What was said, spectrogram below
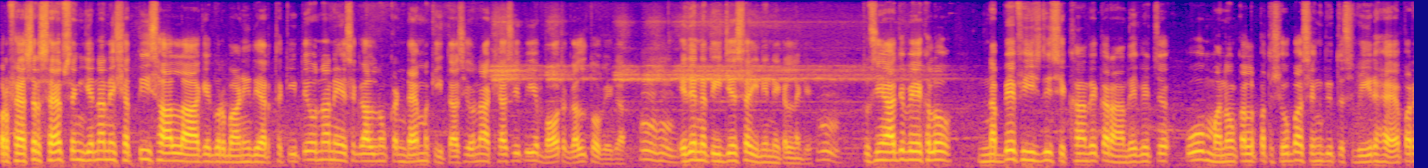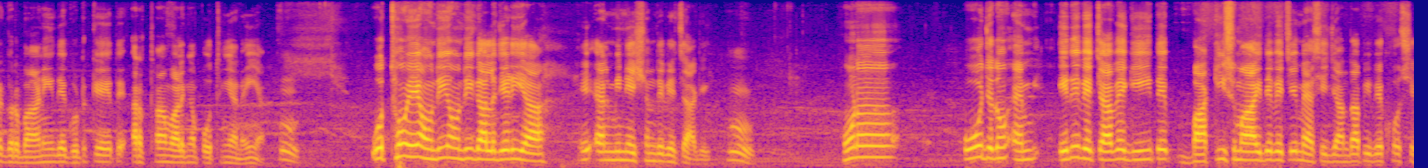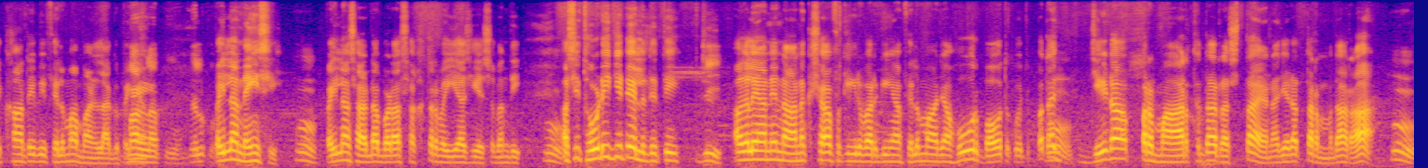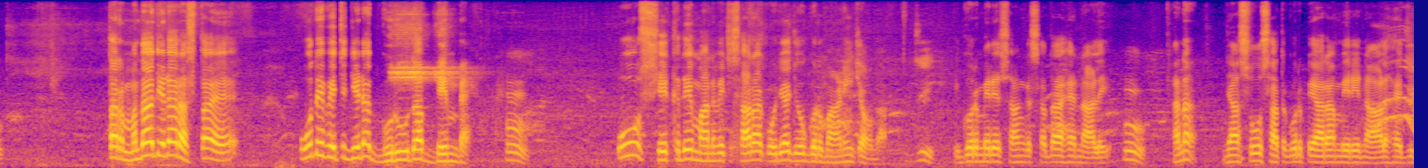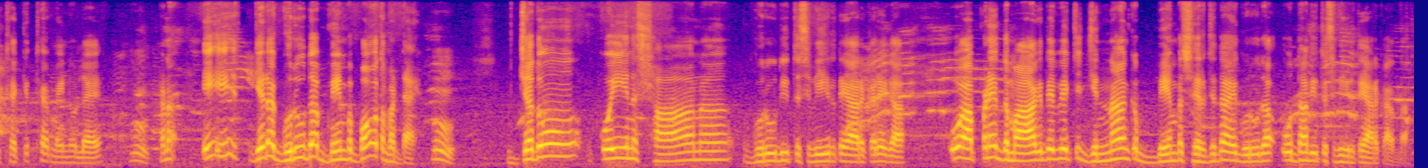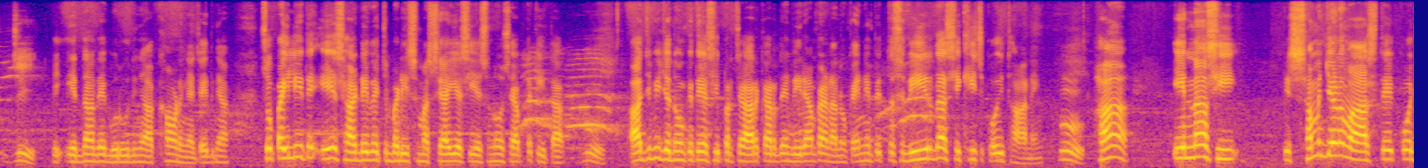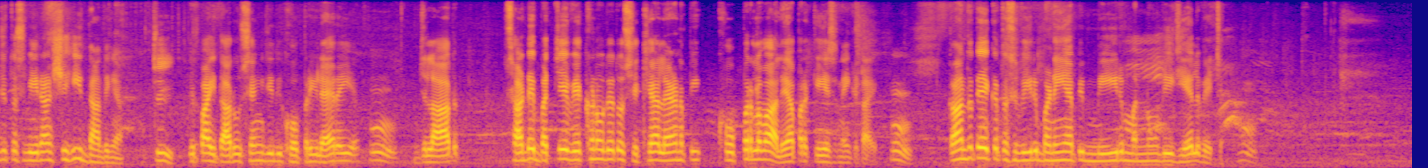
ਪ੍ਰੋਫੈਸਰ ਸਾਹਿਬ ਸਿੰਘ ਜਿਨ੍ਹਾਂ ਨੇ 36 ਸਾਲ ਲਾ ਕੇ ਗੁਰਬਾਣੀ ਦੇ ਅਰਥ ਕੀਤੇ ਉਹਨਾਂ ਨੇ ਇਸ ਗੱਲ ਨੂੰ ਕੰਡੈਮ ਕੀਤਾ ਸੀ। ਉਹਨਾਂ ਆਖਿਆ ਸੀ ਵੀ ਇਹ ਬਹੁਤ ਗਲਤ ਹੋਵੇਗਾ। ਇਹਦੇ ਨਤੀਜੇ ਸਹੀ ਨਹੀਂ ਨਿਕਲਣਗੇ। ਤੁਸੀਂ ਅੱਜ ਵੇਖ ਲਓ 90% ਦੀ ਸਿੱਖਾਂ ਦੇ ਘਰਾਂ ਦੇ ਵਿੱਚ ਉਹ ਮਨੋਕਲਪਤ ਸ਼ੋਭਾ ਸਿੰਘ ਦੀ ਤਸਵੀਰ ਹੈ ਪਰ ਗੁਰਬਾਣੀ ਦੇ ਗੁਟਕੇ ਤੇ ਅਰਥਾਂ ਵਾਲੀਆਂ ਪੋਥੀਆਂ ਨਹੀਂ ਆ। ਉੱਥੋਂ ਇਹ ਆਉਂਦੀ ਆਉਂਦੀ ਗੱਲ ਜਿਹੜੀ ਆ ਇਹ ਐਲਮੀਨੇਸ਼ਨ ਦੇ ਵਿੱਚ ਆ ਗਈ। ਹੁਣ ਉਹ ਜਦੋਂ ਐਮ- ਇਹਦੇ ਵਿੱਚ ਆਵੇਗੀ ਤੇ ਬਾਕੀ ਸਮਾਜ ਦੇ ਵਿੱਚ ਇਹ ਮੈਸੇਜ ਜਾਂਦਾ ਵੀ ਵੇਖੋ ਸਿੱਖਾਂ ਤੇ ਵੀ ਫਿਲਮਾਂ ਬਣਨ ਲੱਗ ਬਣ ਪਈਆਂ ਲੱਗ ਪਈ ਬਿਲਕੁਲ। ਪਹਿਲਾਂ ਨਹੀਂ ਸੀ। ਹੂੰ। ਪਹਿਲਾਂ ਸਾਡਾ ਬੜਾ ਸਖਤ ਰਵਈਆ ਸੀ ਇਸ ਸੰਬੰਧੀ। ਹੂੰ। ਅਸੀਂ ਥੋੜੀ ਜਿਹੀ ਢਿੱਲ ਦਿੱਤੀ। ਜੀ। ਅਗਲਿਆਂ ਨੇ ਨਾਨਕ ਸ਼ਾਹ ਫਕੀਰ ਵਰਗੀਆਂ ਫਿਲਮਾਂ ਜਾਂ ਹੋਰ ਬਹੁਤ ਕੁਝ ਪਤਾ ਹੂੰ। ਜਿਹੜਾ ਪਰਮਾਰਥ ਦਾ ਰਸਤਾ ਹੈ ਨਾ ਜਿਹੜਾ ਧਰਮ ਦਾ ਰਾਹ। ਹੂੰ। ਧਰਮ ਦਾ ਜਿਹੜਾ ਰਸਤਾ ਹੈ ਉਹਦੇ ਵਿੱਚ ਜਿਹੜਾ ਗੁਰੂ ਦਾ ਬਿੰਬ ਹੈ। ਹੂੰ। ਉਹ ਸਿੱਖ ਦੇ ਮਨ ਵਿੱਚ ਸਾਰਾ ਕੁਝ ਹੈ ਜੋ ਗੁਰਬਾਣੀ ਚ ਆਉਂਦਾ। ਜੀ। ਕਿ ਗੁਰ ਮੇਰੇ ਸੰਗ ਸਦਾ ਹੈ ਨਾਲੇ। ਹੂੰ। ਹਨਾ? ਜਾਂ ਸੋ ਸਤਗੁਰ ਪਿਆਰਾ ਮੇਰੇ ਨਾਲ ਹੈ ਜਿੱਥੇ ਕਿੱਥੇ ਮੈਨੂੰ ਲੈ। ਹੂੰ। ਹਨਾ? ਇਹ ਇਹ ਜਿਹੜਾ ਗੁਰੂ ਦਾ ਬਿੰਬ ਬਹੁਤ ਵੱਡਾ ਹੈ। ਹੂੰ। ਜਦੋਂ ਕੋਈ ਇਨਸਾਨ ਗੁਰੂ ਦੀ ਤਸਵੀਰ ਤਿਆਰ ਕਰੇਗਾ ਉਹ ਆਪਣੇ ਦਿਮਾਗ ਦੇ ਵਿੱਚ ਜਿੰਨਾ ਕੁ ਬਿੰਬ ਸਿਰਜਦਾ ਹੈ ਗੁਰੂ ਦਾ ਉਦਾਂ ਦੀ ਤਸਵੀਰ ਤਿਆਰ ਕਰਦਾ। ਜੀ। ਕਿ ਇਦਾਂ ਦੇ ਗੁਰੂ ਦੀਆਂ ਅੱਖਾਂ ਹੋਣੀਆਂ ਚਾਹੀਦੀਆਂ। ਸੋ ਪਹਿਲੀ ਤੇ ਇਹ ਸਾਡੇ ਵਿੱਚ ਬੜੀ ਸਮੱਸਿਆ ਆਈ ਅਸੀਂ ਇਸ ਨੂੰ ਅਸੈਪਟ ਕੀਤਾ। ਹੂੰ। ਅੱਜ ਵੀ ਜਦੋਂ ਕਿਤੇ ਅਸੀਂ ਪ੍ਰਚਾਰ ਕਰਦੇ ਹਾਂ ਵੀਰਾਂ ਭੈਣਾਂ ਨੂੰ ਕਹਿੰਦੇ ਵੀ ਤਸਵੀਰ ਦਾ ਸਿੱਖੀ 'ਚ ਕੋਈ ਥਾਂ ਨਹੀਂ। ਹੂੰ। ਹਾਂ ਇੰਨਾ ਸੀ ਵੀ ਸਮਝਣ ਵਾਸਤੇ ਕੁਝ ਤਸਵੀਰਾਂ ਸ਼ਹੀਦਾਂ ਦੀਆਂ। ਜੀ। ਕਿ ਭਾਈ ਤਾਰੂ ਸਿੰਘ ਜੀ ਦੀ ਖੋਪਰੀ ਲੈ ਰਹੀ ਹੈ। ਹੂੰ। ਜਲਾਦ ਸਾਡੇ ਬੱਚੇ ਵੇਖਣ ਉਹਦੇ ਤੋਂ ਸਿੱਖਿਆ ਲੈਣ ਵੀ ਖੋਪਰ ਲਵਾ ਲਿਆ ਪਰ ਕੇਸ ਨਹੀਂ ਕਟਾਏ। ਹੂੰ। ਕੰਧ ਤੇ ਇੱਕ ਤਸਵੀਰ ਬਣੀ ਹੈ ਵੀ ਮੀਰ ਮੰਨੂ ਦੀ ਜੇਲ੍ਹ ਵਿੱਚ। ਹੂੰ।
